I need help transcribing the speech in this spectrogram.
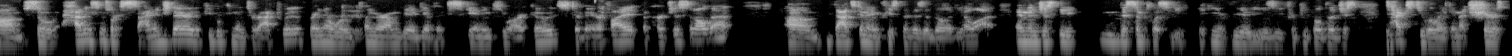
Um, so having some sort of signage there that people can interact with. Right now, we're mm-hmm. playing around with the idea of like scanning QR codes to verify it, the purchase and all that. Um, that's going to increase the visibility a lot. And then just the the simplicity, making it really easy for people to just text you a link and that shares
